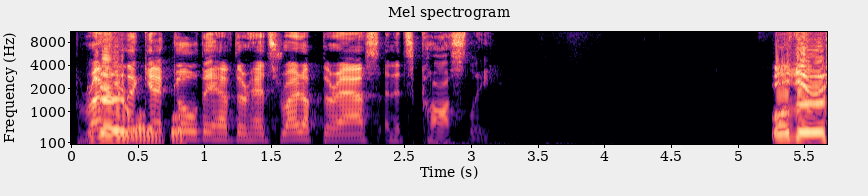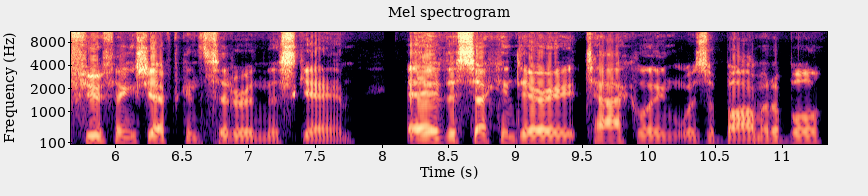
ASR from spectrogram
But right Very from the get go, they have their heads right up their ass, and it's costly. Well, there are a few things you have to consider in this game. A, the secondary tackling was abominable,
